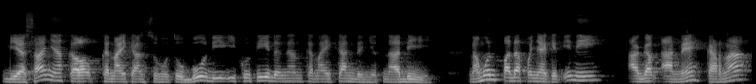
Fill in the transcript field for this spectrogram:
Biasanya kalau kenaikan suhu tubuh diikuti dengan kenaikan denyut nadi. Namun pada penyakit ini agak aneh karena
